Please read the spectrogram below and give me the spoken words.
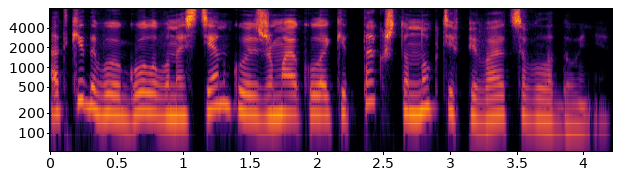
откидываю голову на стенку и сжимаю кулаки так, что ногти впиваются в ладони.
